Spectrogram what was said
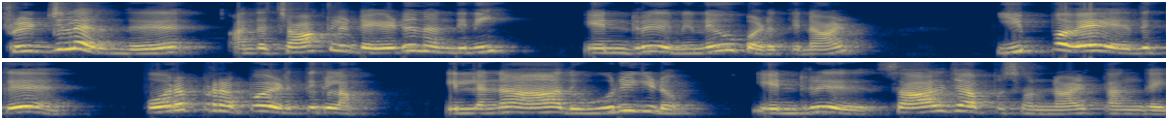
ஃப்ரிட்ஜில் இருந்து அந்த சாக்லேட்டை எடு நந்தினி என்று நினைவுபடுத்தினாள் இப்பவே எதுக்கு? புறப்புறப்போ எடுத்துக்கலாம். இல்லனா அது உருகிடும் என்று சால்ஜாப்பு சொன்னாள் தங்கை.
